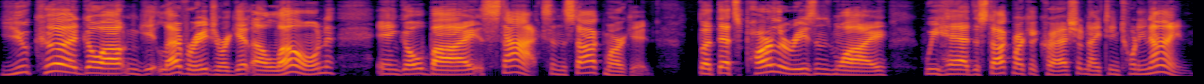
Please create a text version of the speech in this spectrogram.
You could go out and get leverage or get a loan and go buy stocks in the stock market. But that's part of the reason why we had the stock market crash of 1929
